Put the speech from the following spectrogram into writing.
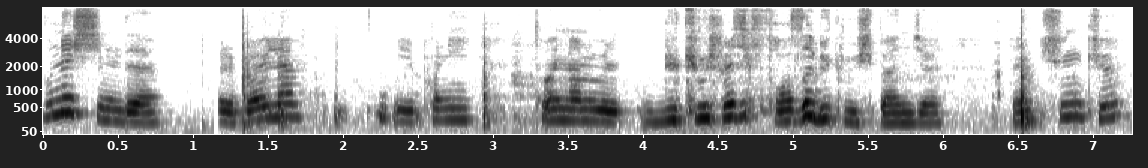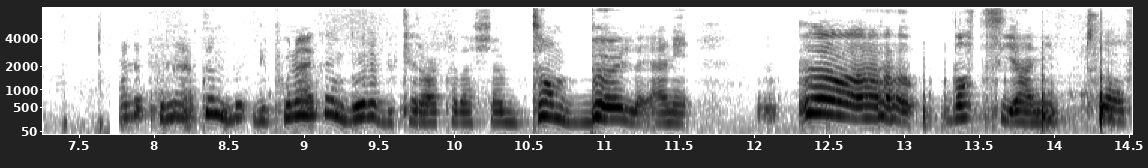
Bu ne şimdi? Böyle böyle bir pony toynan böyle bükmüş. Birazcık fazla bükmüş bence. Yani çünkü hani pony ayaklarını bir pony ayaklarını böyle büker arkadaşlar. Tam böyle yani. What yani tuhaf.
